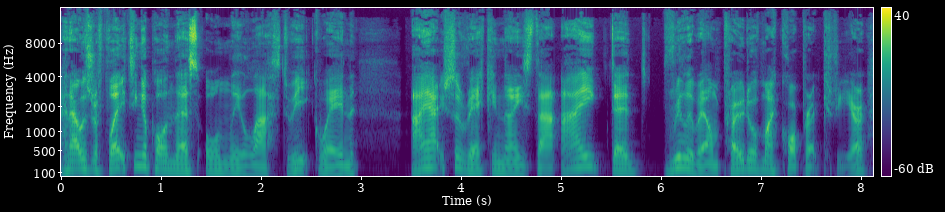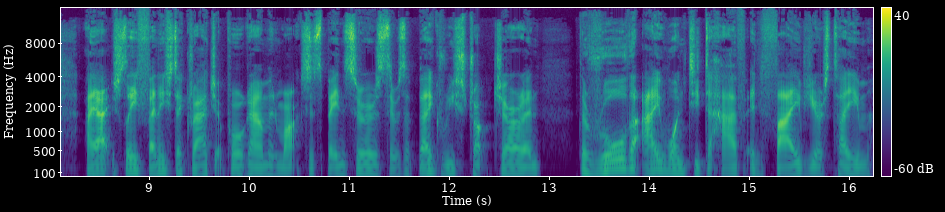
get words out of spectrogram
And I was reflecting upon this only last week when I actually recognised that I did really well. I'm proud of my corporate career. I actually finished a graduate program in Marks and Spencers. There was a big restructure and the role that I wanted to have in five years' time,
